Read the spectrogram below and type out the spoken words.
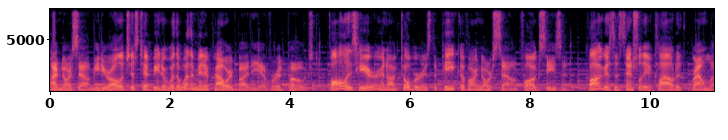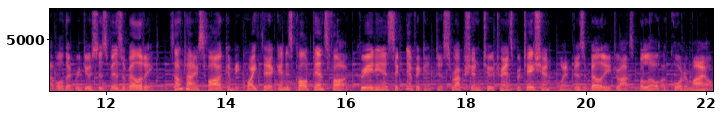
I'm North Sound meteorologist Ted Buehner with a Weather Minute powered by the Everett Post. Fall is here, and October is the peak of our North Sound fog season. Fog is essentially a cloud at ground level that reduces visibility. Sometimes fog can be quite thick and is called dense fog, creating a significant disruption to transportation when visibility drops below a quarter mile.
